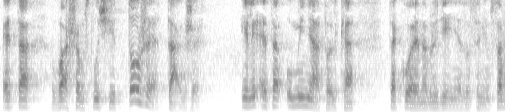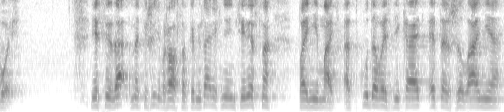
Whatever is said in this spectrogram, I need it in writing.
Это в вашем случае тоже так же? Или это у меня только такое наблюдение за самим собой? Если да, напишите, пожалуйста, в комментариях. Мне интересно понимать, откуда возникает это желание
